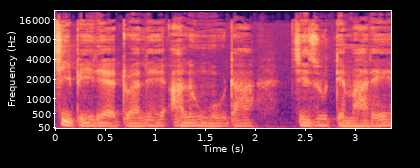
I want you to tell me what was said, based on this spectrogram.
ကြည့်ပေးတဲ့အတွက်လည်းအားလုံးကိုဒါကျေးဇူးတင်ပါတယ်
